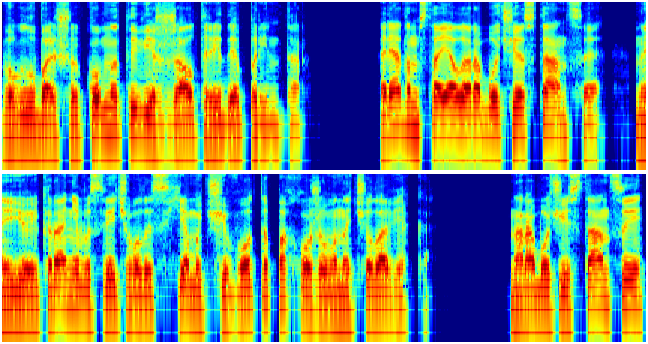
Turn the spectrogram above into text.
В углу большой комнаты визжал 3D-принтер. Рядом стояла рабочая станция, на ее экране высвечивалась схема чего-то похожего на человека. На рабочей станции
